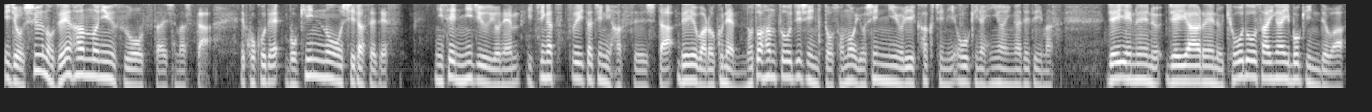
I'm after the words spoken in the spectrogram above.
以上、週の前半のニュースをお伝えしました。ここで募金のお知らせです。2024年1月1日に発生した令和6年能登半島地震とその余震により各地に大きな被害が出ています。JNN、JRN 共同災害募金では、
